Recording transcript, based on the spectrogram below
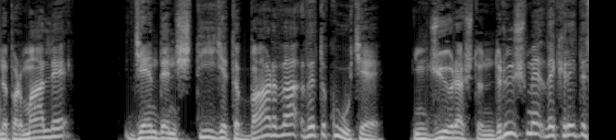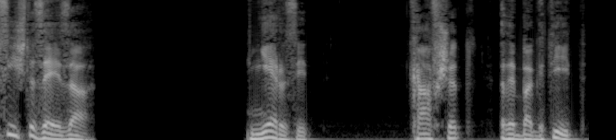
Nëpër male gjenden shtigje të bardha dhe të kuqe, ngjyrash të ndryshme dhe krejtësisht të zeza. Njerëzit, kafshët dhe bagëtitë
